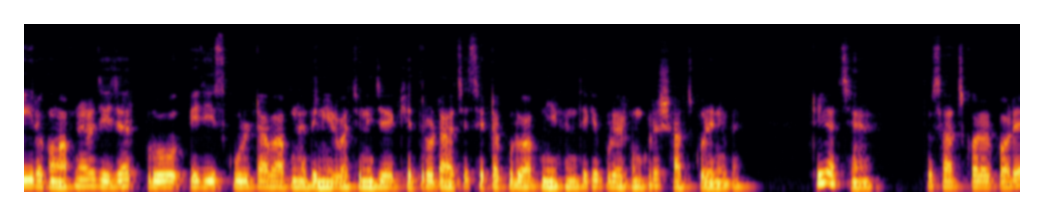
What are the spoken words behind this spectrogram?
এই রকম আপনারা যে যার পুরো এই যে স্কুলটা বা আপনাদের নির্বাচনী যে ক্ষেত্রটা আছে, সেটা পুরো আপনি এখান থেকে পুরো এরকম করে সার্চ করে নেবেন। ঠিক আছে? তো সার্চ করার পরে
